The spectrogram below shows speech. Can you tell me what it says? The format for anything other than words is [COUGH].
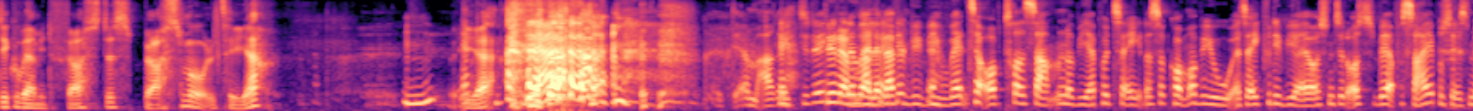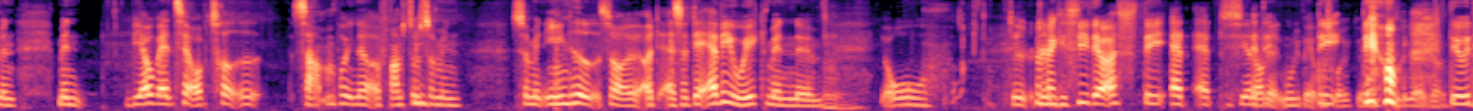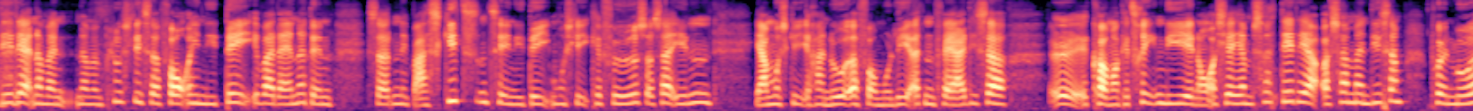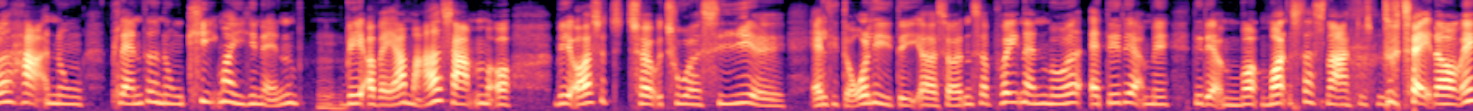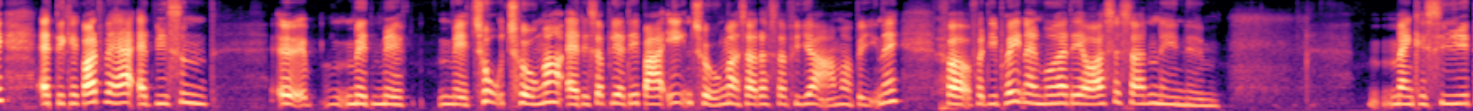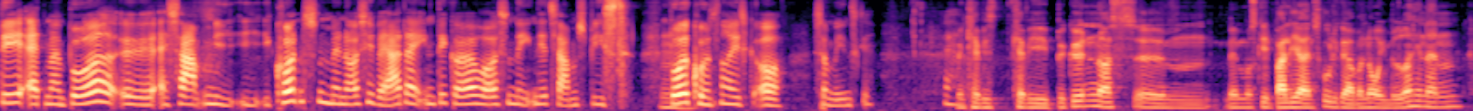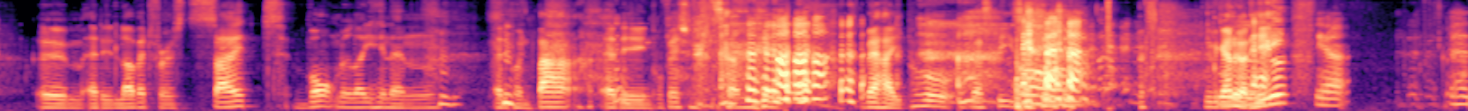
Det kunne være mit første spørgsmål til jer. Mm, ja. ja. [LAUGHS] Det er meget rigtigt, ikke? det er da der, meget eller i hvert fald, vi, vi er jo vant til at optræde sammen, når vi er på et teater, så kommer vi jo, altså ikke fordi vi er jo sådan set også hver for sig i processen, men, men vi er jo vant til at optræde sammen på en og fremstå mm. som, en, som en enhed, så og, altså det er vi jo ikke, men øh, Mm. jo, det, Men man det, kan sige, det er også det, at, at de siger at nok det, alt muligt bag det- vores ryg. det er jo- det det er jo det der, når man, når man pludselig så får en idé, hvordan er den sådan bare skitsen til en idé måske kan fødes, og så inden jeg måske har nået at formulere den færdig, så øh, kommer Katrine lige ind over og siger, jamen så det der, og så man ligesom på en måde har nogle, plantet nogle kimer i hinanden mm. ved at være meget sammen, og ved også turde sige øh, alle de dårlige idéer og sådan. Så på en eller anden måde er det der med det der mo- monstersnak, du, du taler om, ikke? at det kan godt være, at vi sådan øh, med, med, med to tunger, at det så bliver det bare én tunge, og så er der så fire arme og ben. Ikke? For, fordi på en eller anden måde er det også sådan en... Øh, man kan sige, det at man både øh, er sammen i, i, i kunsten, men også i hverdagen, det gør jo også sådan egentlig et sammenspist. Mm. Både kunstnerisk og som menneske. Men kan vi, kan vi begynde også øhm, med måske bare lige at anskueliggøre, hvornår I møder hinanden? Øhm, er det love at first sight? Hvor møder I hinanden? [LAUGHS] Er det på en bar? Er det en professionel sammenhæng? Hvad har I på? Hvad spiser I? [LAUGHS] Vi vil gerne høre det hele. Ja.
